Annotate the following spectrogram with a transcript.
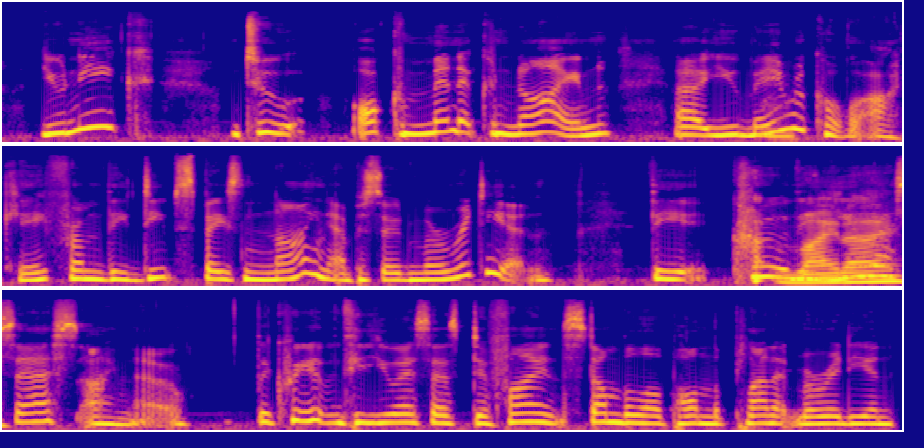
unique to Arkmenic 9. Uh, you may recall, Aki, from the Deep Space Nine episode Meridian. The crew of the Might I? USS, I know. The crew of the USS Defiant stumble upon the planet Meridian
